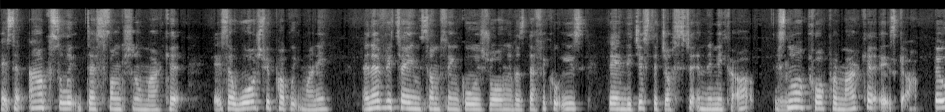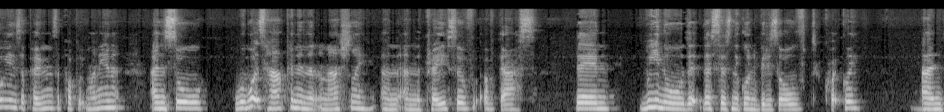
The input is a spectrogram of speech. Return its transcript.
It's an absolute dysfunctional market. It's awash with public money. And every time something goes wrong or there's difficulties, then they just adjust it and they make it up. It's mm. not a proper market. It's got billions of pounds of public money in it. And so, with what's happening internationally and, and the price of, of gas, then we know that this isn't going to be resolved quickly. And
